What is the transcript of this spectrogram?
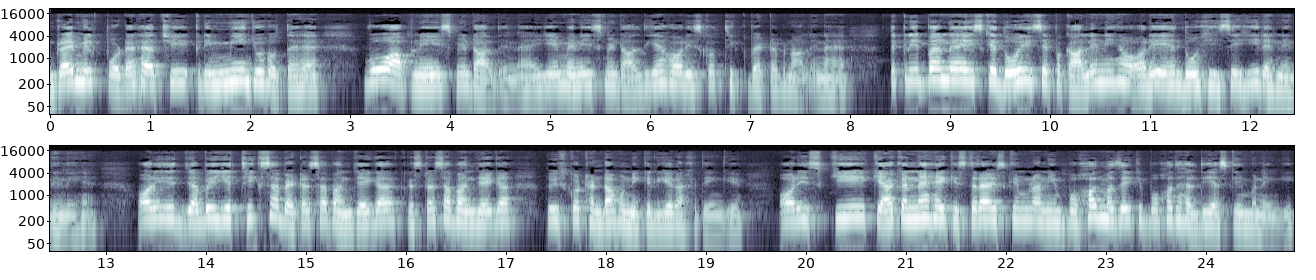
ड्राई मिल्क पाउडर है, अच्छी क्रीमी जो होता है वो आपने इसमें डाल देना है। ये मैंने इसमें डाल दिया है और इसको थिक बैटर बना लेना है। तकरीबन इसके दो हिस्से पका लेने हैं और ये दो हिस्से ही रहने देने हैं। और ये जब ये थिक सा बैटर सा बन जाएगा कस्टर्ड सा बन जाएगा तो इसको ठंडा होने के लिए रख देंगे। और इसकी क्या करना है, किस तरह आइसक्रीम बनानी है, बहुत मज़े की, बहुत हेल्दी आइसक्रीम बनेगी।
